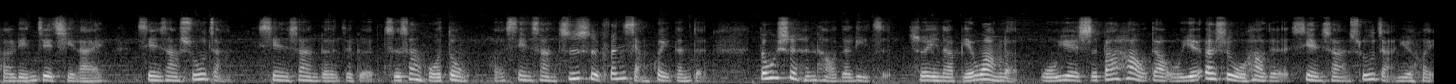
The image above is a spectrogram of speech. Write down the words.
和连接起来。线上书展、线上的这个慈善活动和线上知识分享会等等，都是很好的例子。所以呢，别忘了五月十八号到五月二十五号的线上书展约会。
